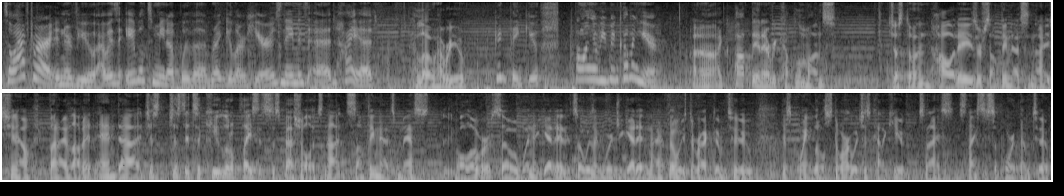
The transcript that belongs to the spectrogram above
So after our interview, I was able to meet up with a regular here. His name is Ed. Hi, Ed. Hello, how are you? Good, thank you. How long have you been coming here? Uh, I pop in every couple of months, just on holidays or something that's nice, you know. But I love it, and uh, just just it's a cute little place. It's a special. It's not something that's mass all over. So when they get it, it's always like, "Where'd you get it?" And I have to always direct them to this quaint little store, which is kind of cute. It's nice. It's nice to support them too.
